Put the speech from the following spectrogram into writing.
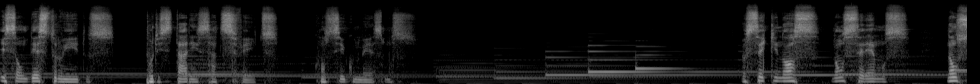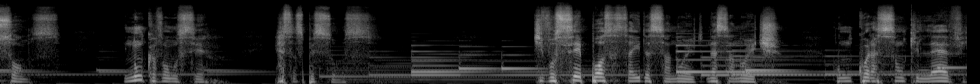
e são destruídos por estarem satisfeitos consigo mesmos. Eu sei que nós não seremos, não somos e nunca vamos ser essas pessoas. Que você possa sair dessa noite, nessa noite, com um coração que leve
